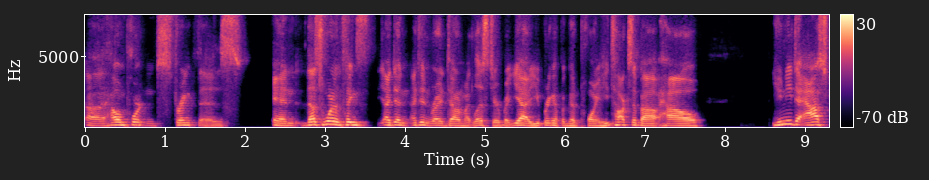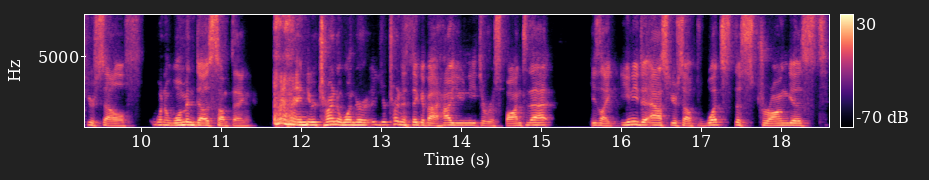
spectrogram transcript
uh, how important strength is, and that's one of the things I didn't, I didn't write it down on my list here, but yeah, you bring up a good point. He talks about how you need to ask yourself when a woman does something and you're trying to wonder, you're trying to think about how you need to respond to that. He's like, you need to ask yourself, what's the strongest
